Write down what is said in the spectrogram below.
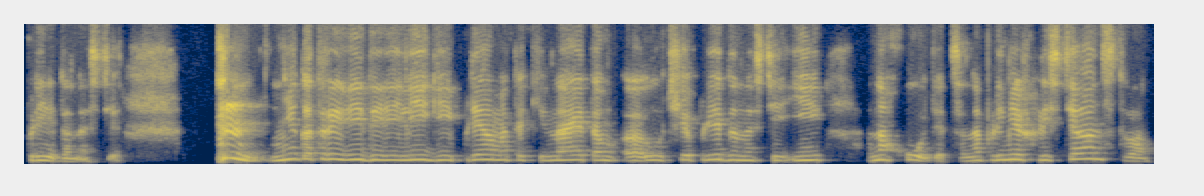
преданности. Некоторые виды религии прямо-таки на этом э, луче преданности и находятся. Например, христианство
